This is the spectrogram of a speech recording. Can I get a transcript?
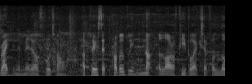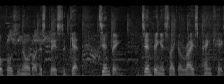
right in the middle of Hutong, a place that probably not a lot of people except for locals know about this place to get jianbing. Jianbing is like a rice pancake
